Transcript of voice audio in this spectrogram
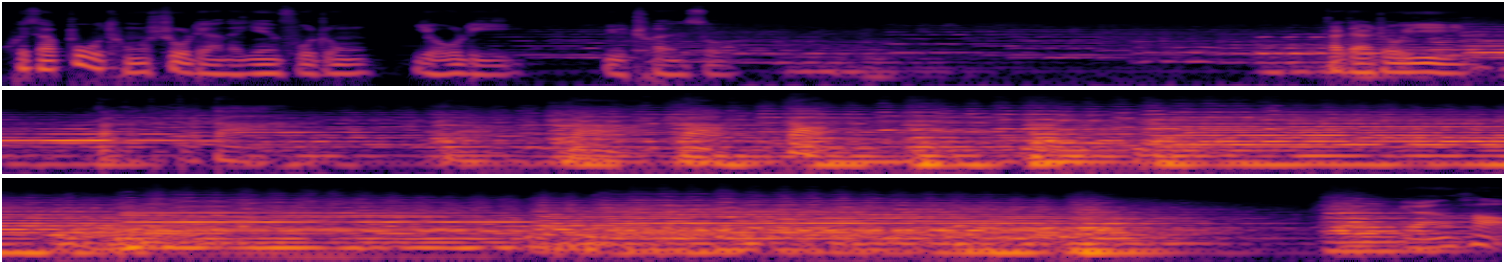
会在不同数量的音符中游离与穿梭。大家注意，哒哒哒哒哒。大大圆号，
